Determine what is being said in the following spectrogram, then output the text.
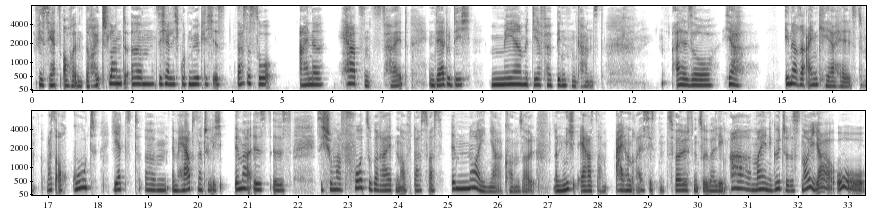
wie es jetzt auch in Deutschland ähm, sicherlich gut möglich ist. Das ist so eine Herzenszeit, in der du dich mehr mit dir verbinden kannst. Also ja, innere Einkehr hältst. Was auch gut jetzt ähm, im Herbst natürlich immer ist, ist, sich schon mal vorzubereiten auf das, was im neuen Jahr kommen soll. Und nicht erst am 31.12. zu überlegen, ah, meine Güte, das neue Jahr, oh,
